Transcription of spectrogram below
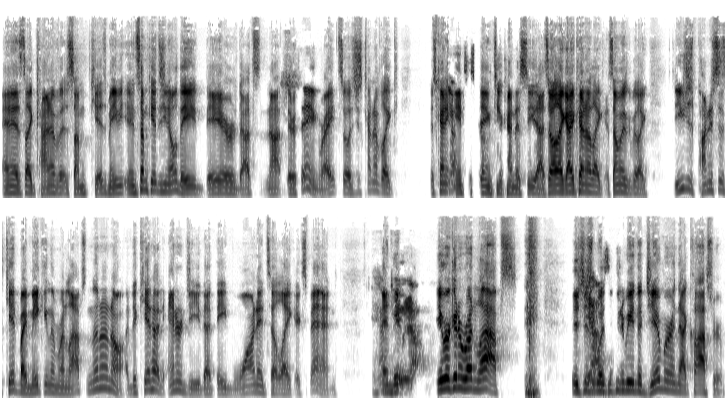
and it's like kind of uh, some kids maybe and some kids you know they they're that's not their thing right so it's just kind of like it's kind of yeah. interesting to kind of see that so like i kind of like somebody's gonna be like do you just punish this kid by making them run laps no no no the kid had energy that they wanted to like expand and they, they were going to run laps. It's just yeah. was it going to be in the gym or in that classroom?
